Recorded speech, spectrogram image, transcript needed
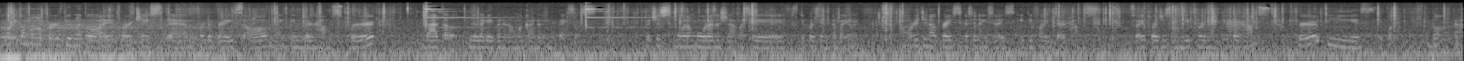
So, itong mga perfume na to, I purchased them for the price of 19 dirhams per bottle. Nilalagay ko na lang magkano in pesos. Which is murang-mura na siya kasi 50% na ba yun. Ang original price kasi na isa is 85 dirhams. So, I purchased only for 19 dirhams per piece. Diba? Bongga!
